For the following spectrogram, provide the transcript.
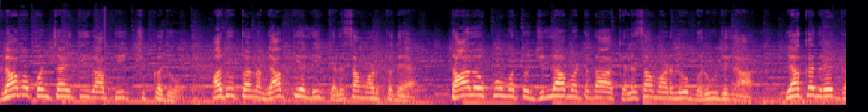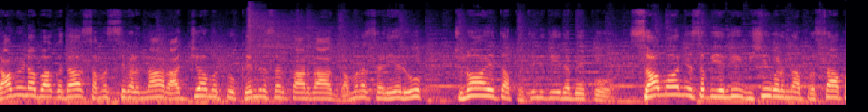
ಗ್ರಾಮ ಪಂಚಾಯಿತಿ ವ್ಯಾಪ್ತಿ ಚಿಕ್ಕದು. ಅದು ತನ್ನ ವ್ಯಾಪ್ತಿಯಲ್ಲಿ ಕೆಲಸ ಮಾಡುತ್ತದೆ. ತಾಲೂಕು ಮತ್ತು ಜಿಲ್ಲಾ ಮಟ್ಟದ ಕೆಲಸ ಮಾಡಲು ಬರುವುದಿಲ್ಲ. ಯಾಕಂದ್ರೆ ಗ್ರಾಮೀಣ ಭಾಗದ ಸಮಸ್ಯೆಗಳನ್ನು ರಾಜ್ಯ ಮತ್ತು ಕೇಂದ್ರ ಸರ್ಕಾರದ ಗಮನ ಸೆಳೆಯಲು ಚುನಾಯಿತ ಪ್ರತಿನಿಧಿ ಇರಬೇಕು. ಸಾಮಾನ್ಯ ಸಭೆಯಲ್ಲಿ ವಿಷಯಗಳನ್ನು ಪ್ರಸ್ತಾಪ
